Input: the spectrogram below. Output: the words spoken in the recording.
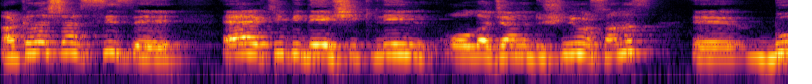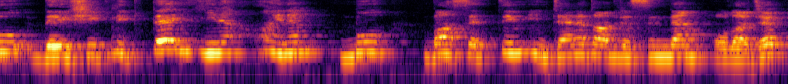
Arkadaşlar siz e, eğer ki bir değişikliğin olacağını düşünüyorsanız e, bu değişiklikte yine aynen bu bahsettiğim internet adresinden olacak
